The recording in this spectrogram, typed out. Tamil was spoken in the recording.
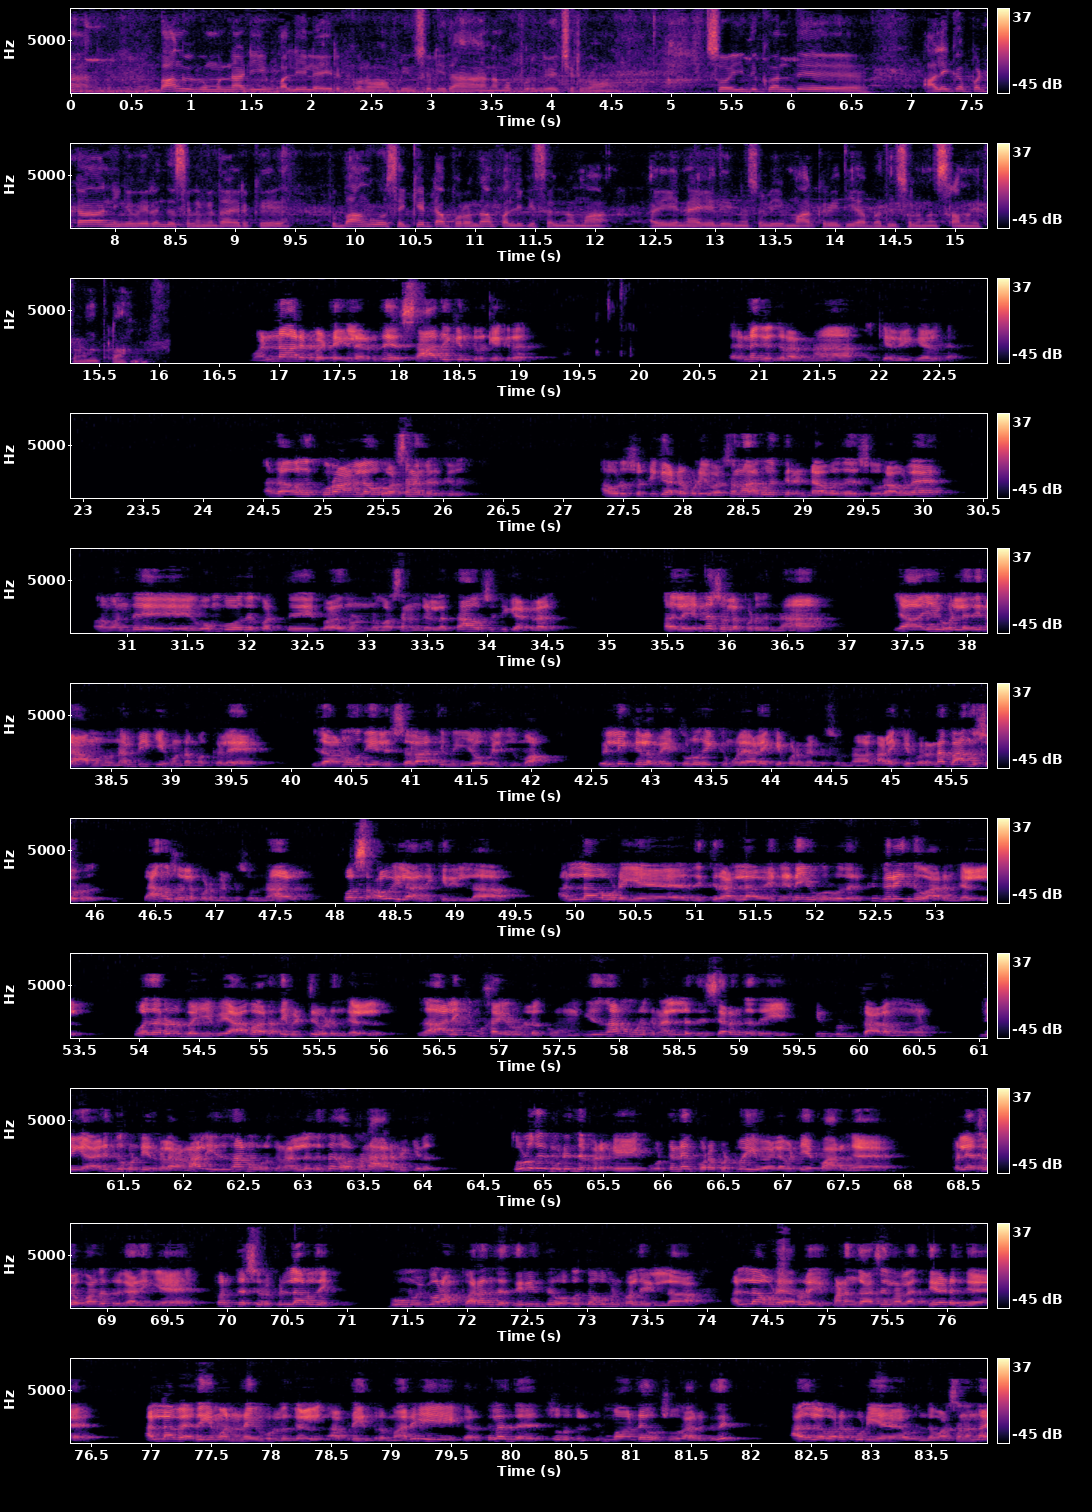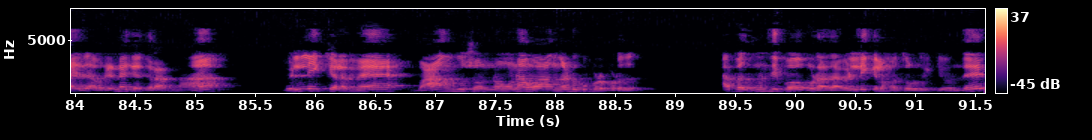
பாங்குக்கு முன்னாடி பள்ளியில் இருக்கணும் அப்படின்னு சொல்லி தான் நம்ம புரிஞ்சு வச்சுருக்கோம். ஸோ இதுக்கு வந்து அழைக்கப்பட்டால் நீங்கள் விருந்து செல்லுங்க தான் இருக்குது இப்போ பாங்கு ஓசை கேட்ட அப்புறம் தான் பள்ளிக்கு செல்லணுமா? அது என்ன எதுன்னு சொல்லி மார்க் ரீதியாக பதில் சொல்லுங்கள் அஸ்ஸலாமு அலைக்கும் வரமத்துல்லாஹ் வண்ணாரப்பேட்டையிலிருந்து சாதிக்குன்று கேட்குறாரு என்ன கேட்குறாருன்னா கேள்வி கேளுங்க. அதாவது குரானில் ஒரு வசனம் இருக்குது. அவர் சுட்டி காட்டக்கூடிய வசனம் அறுபத்தி ரெண்டாவது சூறாவில் வந்து ஒம்பது பத்து பதினொன்று வசனங்களில் தான் அவர் சுட்டி காட்டுறாரு அதில் என்ன சொல்லப்படுதுன்னா யா ஐயுகல்லதின் நாமனும் நம்பிக்கை கொண்ட மக்களே இதா நூதியல் இஸ்லாத்தி மி யோமில் ஜுமா வெள்ளிக்கிழமை தொழுகைக்கு உங்களை அழைக்கப்படும் என்று சொன்னால் அழைக்கப்படுறேன்னா பாங்க சொல்றது. பாங்க சொல்லப்படும் என்று சொன்னால் ஃபஸ்அவ் இல்லா திக்கிரில்லா அல்லாவுடைய திக்ர் அல்லாவை நினைவு கூறுவதற்கு விரைந்து வாருங்கள். உதருள் பை வியாபாரத்தை விட்டு விடுங்கள். லாலிக்கும் ஹைருல்லக்கும் இதுதான் உங்களுக்கு நல்லது சிறந்தது. இன்கும் தாளமும் நீங்கள் அறிந்து கொண்டீர்களானால் இதுதான் உங்களுக்கு நல்லதுன்னு அந்த வசனம் ஆரம்பிக்கிறது. தொழுகை முடிந்த பிறகு உடனே புறப்பட்டு போய் வேலை வெட்டியை பாருங்க. பள்ளியாசில் உட்காந்துட்டு இருக்காதீங்க. பன் தசுரு பில்லாரதி பூமி பூரா பறந்து திரிந்து ஒபுத்தொகுமின் பல்லு இல்லா அல்லாவுடைய அருளை பணங்காசு நல்லா தேடுங்க. அல்லாவை அதிகமாக நினைவு கொள்ளுங்கள் அப்படின்ற மாதிரி கருத்தில் இந்த சூரத்தில் ஜும்மான்ற ஒரு சூறா இருக்குது. அதில் வரக்கூடிய இந்த வசனம் தான் இது. அவர் என்ன கேட்குறாருன்னா வெள்ளிக்கிழமை வாங்கு சொன்னோன்னா வாங்கன்னு கூப்பிடப்படுது. அப்போ அதுக்கு முந்தி போகக்கூடாதா? வெள்ளிக்கிழமை தொழுகைக்கு வந்து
